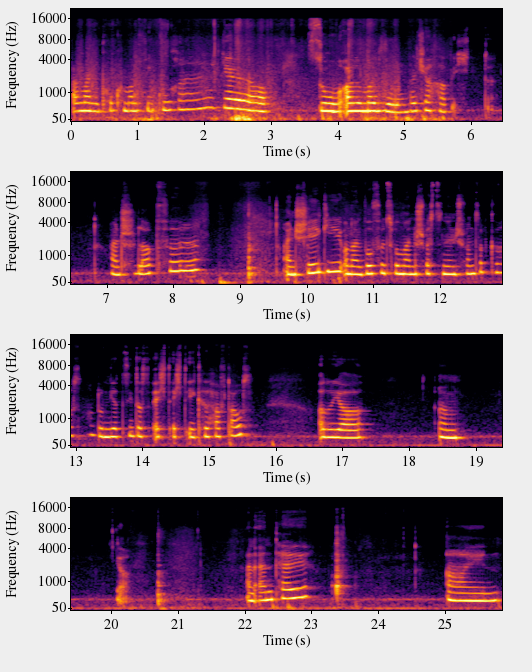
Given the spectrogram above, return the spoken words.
all meine Pokémon-Figuren. Yeah. So, alle mal sehen. Welche habe ich denn? Ein Schlapfel, ein Shaggy und ein Würfels, wo meine Schwester den Schwanz abgerissen hat. Und jetzt sieht das echt, echt ekelhaft aus. Also ja, ähm, ja. Ein Entei, ein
